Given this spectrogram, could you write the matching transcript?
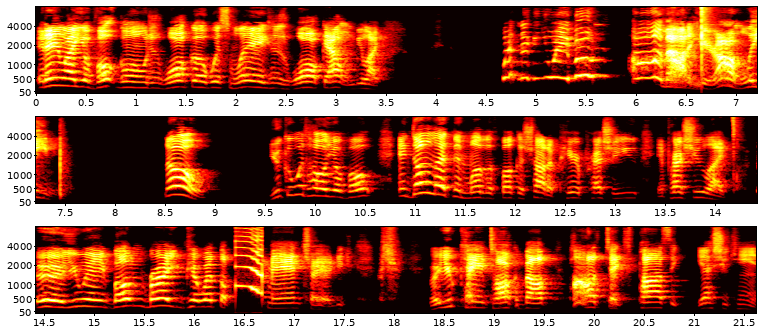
It ain't like your vote going just walk up with some legs and just walk out and be like, "What nigga, you ain't voting? Oh, I'm out of here. I'm leaving." No, You can withhold your vote, and don't let them motherfuckers try to peer pressure you and pressure you like, hey, you ain't voting, bro. You what the f- man? Well, you can't talk about politics, policy. Yes, you can.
